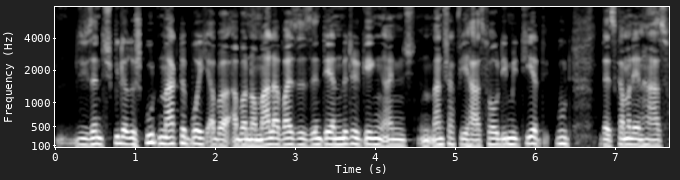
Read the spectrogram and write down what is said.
die sind spielerisch gut in Magdeburg, aber, aber normalerweise sind deren Mittel gegen eine Mannschaft wie HSV limitiert. Gut, jetzt kann man den HSV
